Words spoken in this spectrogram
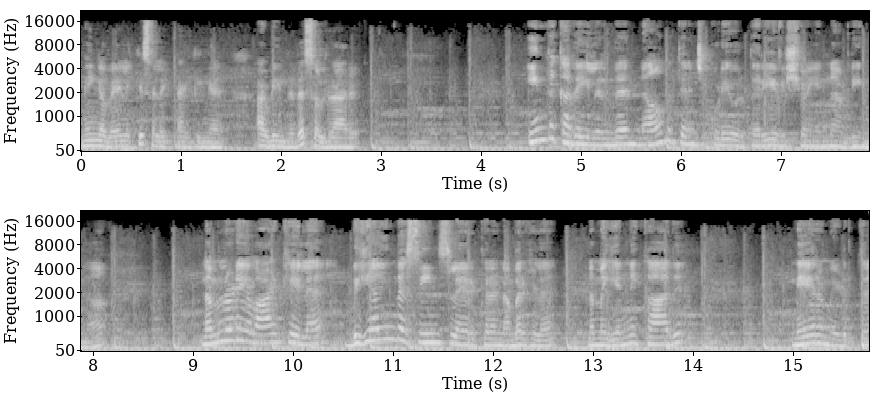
நீங்கள் வேலைக்கு செலக்ட் ஆகிட்டீங்க அப்படின்றத சொல்கிறாரு இந்த கதையிலிருந்து நாம் தெரிஞ்சுக்கூடிய ஒரு பெரிய விஷயம் என்ன அப்படின்னா நம்மளுடைய வாழ்க்கையில் பிஹைண்ட் த சீன்ஸில் இருக்கிற நபர்களை நம்ம என்னைக்காவது நேரம் எடுத்து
